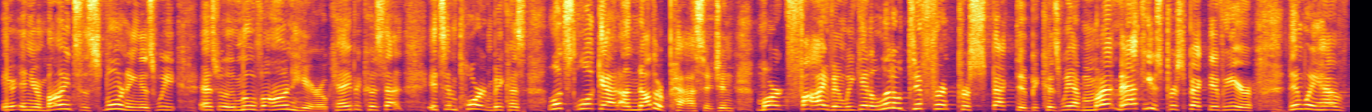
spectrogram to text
in your minds this morning as we as we move on here okay? Because that it's important because let's look at another passage in mark 5 and we get a little different perspective because we have matthew's perspective here then we have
